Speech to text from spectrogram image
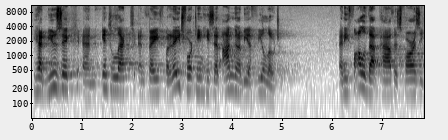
He had music and intellect and faith, but at age 14, he said, I'm going to be a theologian. And he followed that path as far as he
